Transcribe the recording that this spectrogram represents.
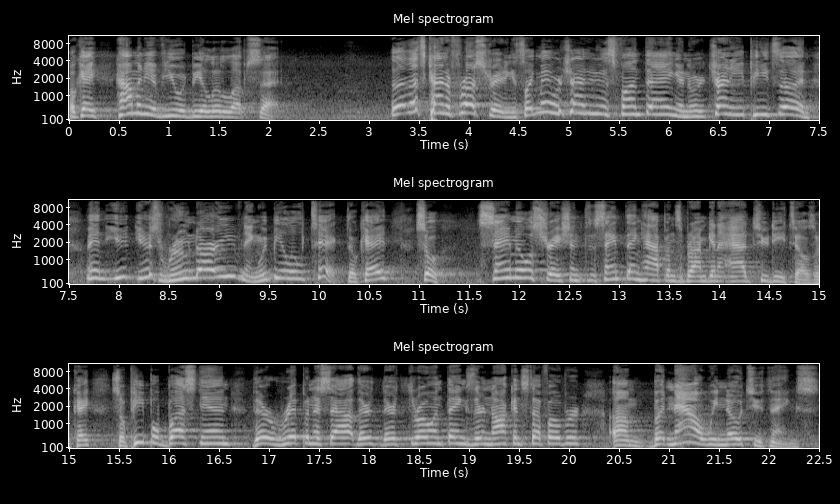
Okay, how many of you would be a little upset? That's kind of frustrating. It's like, man, we're trying to do this fun thing and we're trying to eat pizza, and man, you, you just ruined our evening. We'd be a little ticked, okay? So same illustration, the same thing happens, but I'm going to add two details, okay? So people bust in, they're ripping us out, they're, they're throwing things, they're knocking stuff over. Um, but now we know two things.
